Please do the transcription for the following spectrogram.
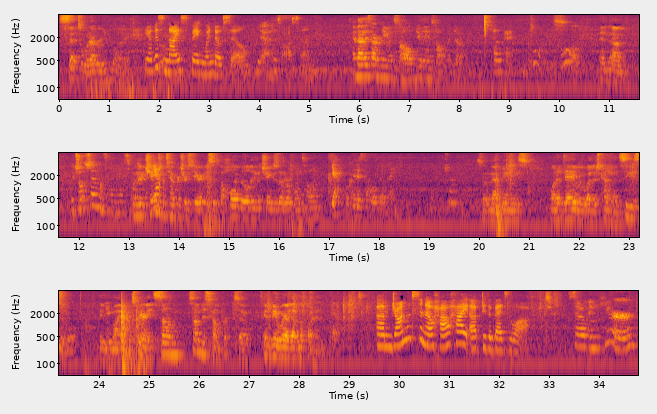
set to whatever you like. You know this nice big windowsill, Yeah. which is awesome. And that is our new installed, newly installed window. Okay. Cool. Cool. And um, Mitchell, I'll show them some of this. when they're changing temperatures here, is it the whole building that changes over at one time? Yeah, Okay. it is the whole building. So that means on a day where the weather's kind of unseasonable, then you might experience some some discomfort. So good to be aware of that on the front end. Yeah. Um, John wants to know how high up do the beds loft? So in here,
